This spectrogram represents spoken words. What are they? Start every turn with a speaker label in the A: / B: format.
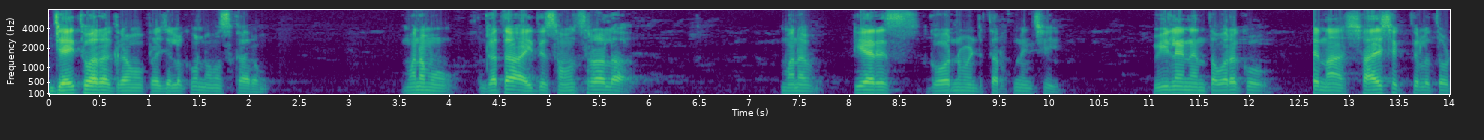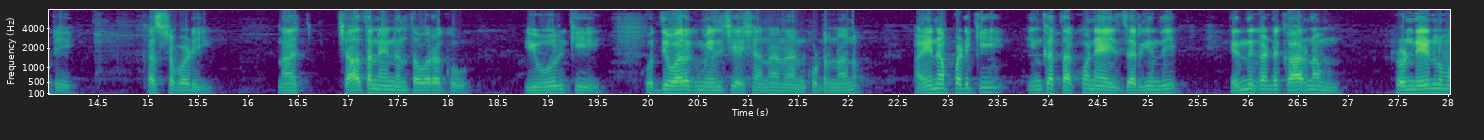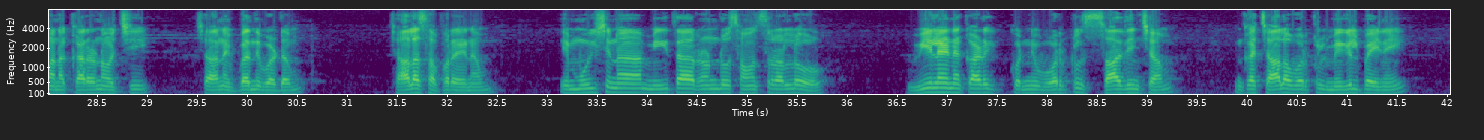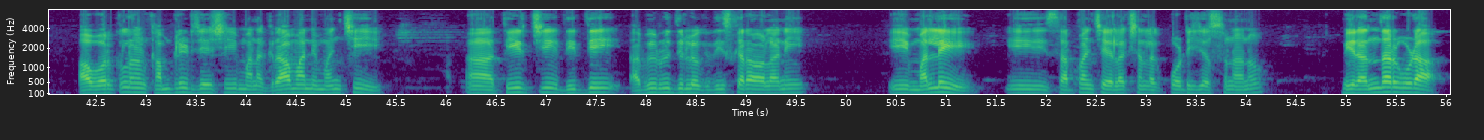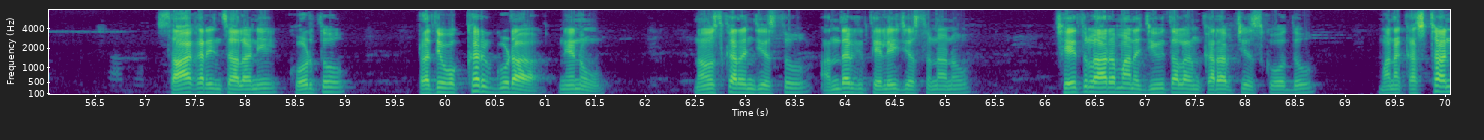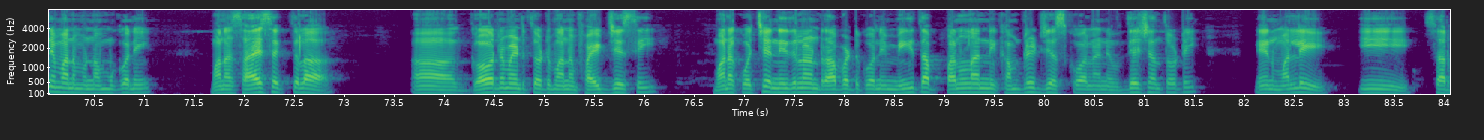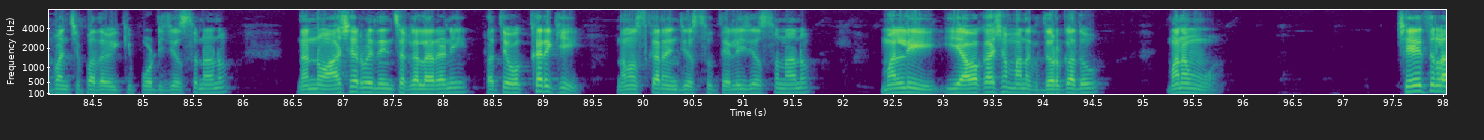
A: జైత్వార గ్రామ ప్రజలకు నమస్కారం. మనము గత ఐదు సంవత్సరాల మన టిఆర్ఎస్ గవర్నమెంట్ తరపు నుంచి వీలైనంత వరకు నా శాయశక్తులతోటి కష్టపడి నా చేతనైనంత వరకు ఈ ఊరికి కొద్ది వరకు మేలు చేశానని అనుకుంటున్నాను. అయినప్పటికీ ఇంకా తక్కువనే జరిగింది. ఎందుకంటే కారణం రెండేళ్ళు మన కరోనా వచ్చి చాలా ఇబ్బంది పడ్డాం. చాలా సఫర్ అయినాం. ఈ ముగిసిన మిగతా రెండు సంవత్సరాల్లో వీలైన కాడికి కొన్ని వర్కులు సాధించాం. ఇంకా చాలా వర్కులు మిగిలిపోయినాయి. ఆ వర్కులను కంప్లీట్ చేసి మన గ్రామాన్ని మంచి తీర్చి దిద్ది అభివృద్ధిలోకి తీసుకురావాలని ఈ మళ్ళీ ఈ సర్పంచ్ ఎలక్షన్లకు పోటీ చేస్తున్నాను. మీరందరూ కూడా సహకరించాలని కోరుతూ ప్రతి ఒక్కరికి కూడా నేను నమస్కారం చేస్తూ అందరికీ తెలియజేస్తున్నాను. చేతులారా మన జీవితాలను ఖరాబ్ చేసుకోవద్దు. మన కష్టాన్ని మనం నమ్ముకొని మన సాయశక్తుల గవర్నమెంట్ తోటి మనం ఫైట్ చేసి మనకు వచ్చే నిధులను రాబట్టుకొని మిగతా పనులన్నీ కంప్లీట్ చేసుకోవాలనే ఉద్దేశంతో నేను మళ్ళీ ఈ సర్పంచ్ పదవికి పోటీ చేస్తున్నాను. నన్ను ఆశీర్వదించగలరని ప్రతి ఒక్కరికి నమస్కారం చేస్తూ తెలియజేస్తున్నాను. మళ్ళీ ఈ అవకాశం మనకు దొరకదు. మనం చేతుల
